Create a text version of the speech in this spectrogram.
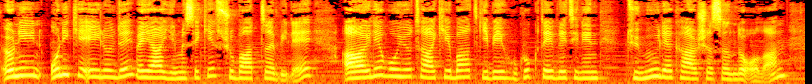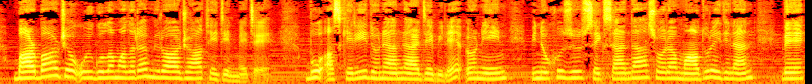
Örneğin 12 Eylül'de veya 28 Şubat'ta bile aile boyu takibat gibi hukuk devletinin tümüyle karşısında olan barbarca uygulamalara müracaat edilmedi. Bu askeri dönemlerde bile örneğin 1980'den sonra mağdur edilen ve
